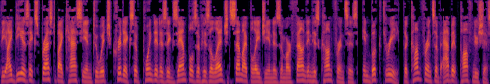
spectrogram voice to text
The ideas expressed by Cassian to which critics have pointed as examples of his alleged semi-Pelagianism are found in his conferences, in Book 3, The Conference of Abbot Paphnutius,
